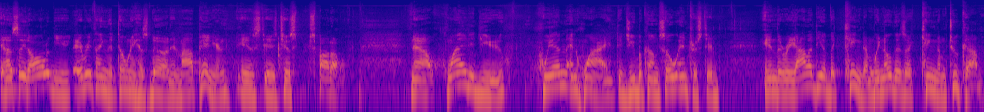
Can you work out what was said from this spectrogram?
And I say to all of you, everything that Tony has done, in my opinion, is is just spot on. Now, why did you, when and why did you become so interested in the reality of the kingdom? We know there's a kingdom to come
